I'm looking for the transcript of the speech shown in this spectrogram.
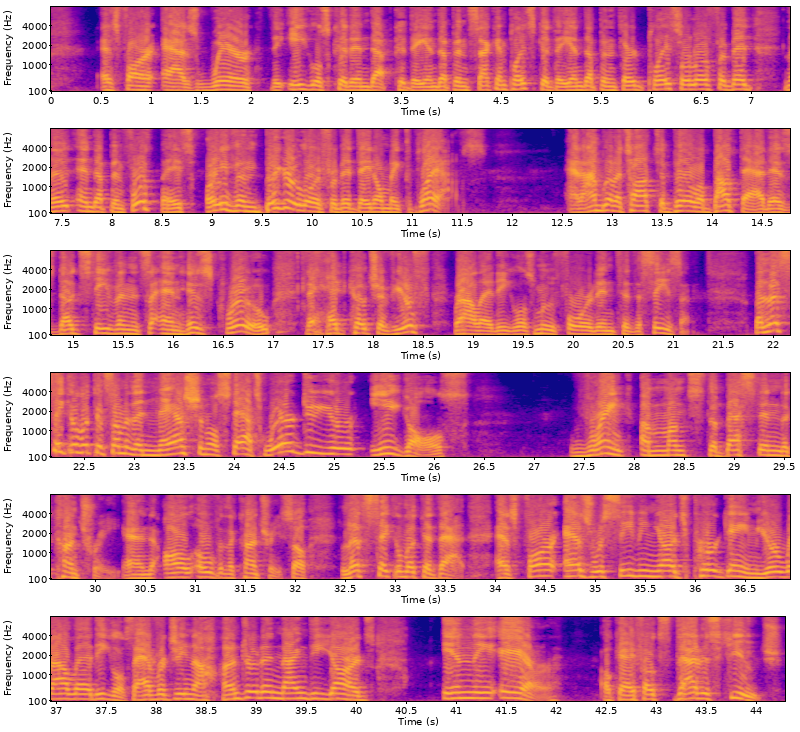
As far as where the Eagles could end up, could they end up in second place? Could they end up in third place? Or Lord forbid, they end up in fourth place? Or even bigger, Lord forbid, they don't make the playoffs. And I'm going to talk to Bill about that as Doug Stevens and his crew, the head coach of your Rowlett Eagles, move forward into the season. But let's take a look at some of the national stats. Where do your Eagles rank amongst the best in the country and all over the country? So let's take a look at that. As far as receiving yards per game, your Rowlett Eagles averaging 190 yards in the air Okay, folks, that is huge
